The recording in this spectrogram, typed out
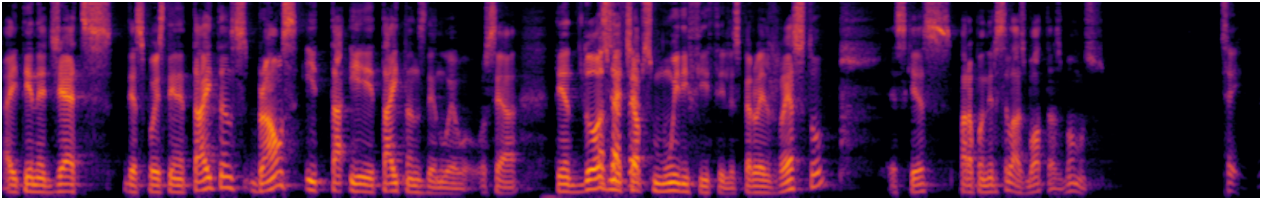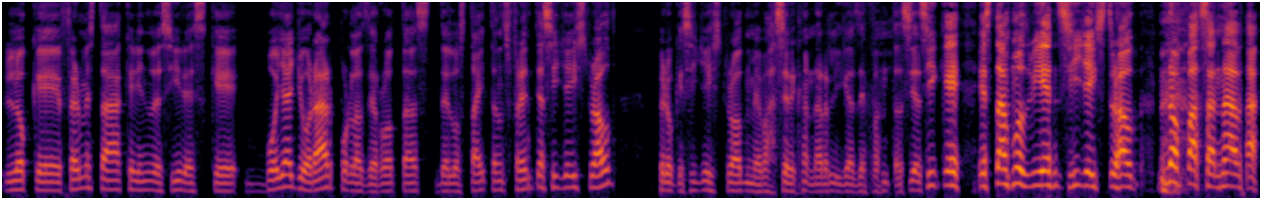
ahí tiene Jets, después tiene Titans, Browns y, y Titans de nuevo. O sea, tiene dos O sea, matchups muy difíciles, pero el resto es que es para ponerse las botas, vamos. Sí, lo que Fer me está queriendo decir es que voy a llorar por las derrotas de los Titans frente a CJ Stroud, pero que CJ Stroud me va a hacer ganar ligas de fantasía. Así que estamos bien, CJ Stroud, no pasa nada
